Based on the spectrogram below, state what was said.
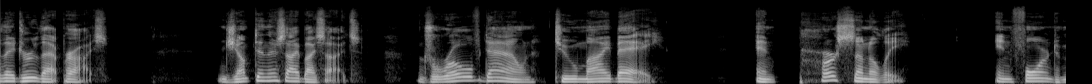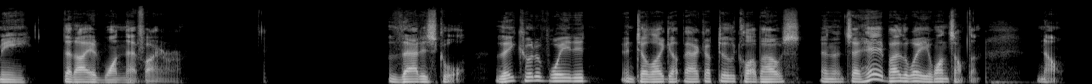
they drew that prize, jumped in their side by sides, drove down to my bay, and personally informed me that I had won that firearm. That is cool. They could have waited until I got back up to the clubhouse and then said, Hey, by the way, you won something. No,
